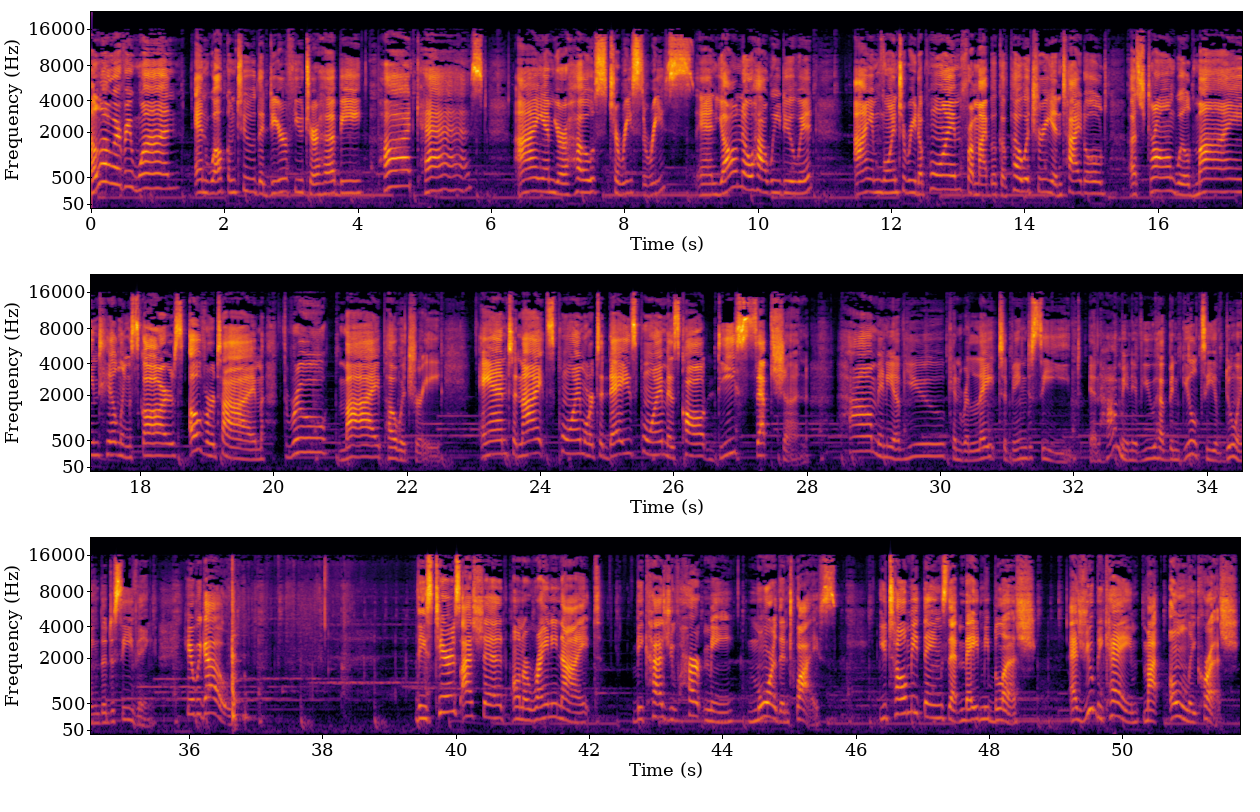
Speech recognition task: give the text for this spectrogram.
Hello, everyone, and welcome to the Dear Future Hubby podcast. I am your host, Teresa Reese, and y'all know how we do it. I am going to read a poem from my book of poetry entitled A Strong Willed Mind Healing Scars Over Time Through My Poetry. And tonight's poem or today's poem is called Deception. How many of you can relate to being deceived? And how many of you have been guilty of doing the deceiving? Here we go. These tears I shed on a rainy night because you've hurt me more than twice. You told me things that made me blush as you became my only crush.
